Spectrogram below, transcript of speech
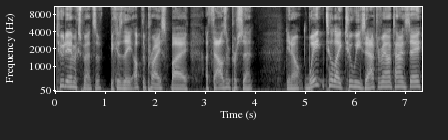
too damn expensive because they up the price by a thousand percent. You know, wait until like two weeks after Valentine's Day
